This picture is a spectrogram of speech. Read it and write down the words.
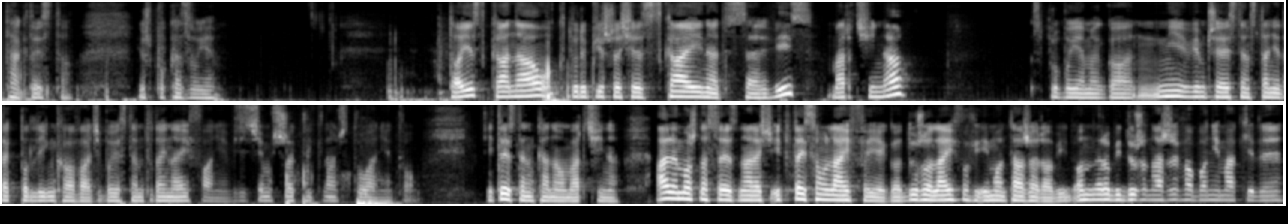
Tak, to jest to. Już pokazuję. To jest kanał, który pisze się Skynet Service Marcina. Spróbujemy go. Nie wiem, czy ja jestem w stanie tak podlinkować, bo jestem tutaj na iPhone'ie. Widzicie, muszę kliknąć tu, a nie tu. I to jest ten kanał Marcina. Ale można sobie znaleźć. I tutaj są live'y jego. Dużo live'ów i montaże robi. On robi dużo na żywo, bo nie ma kiedy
